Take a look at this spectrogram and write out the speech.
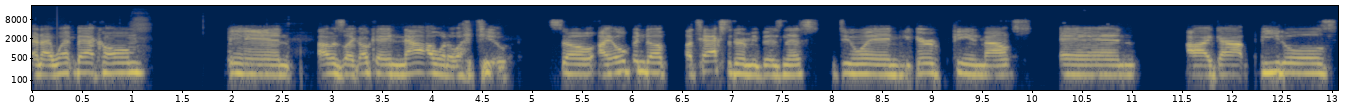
and I went back home and I was like, okay, now what do I do? So I opened up a taxidermy business doing European mounts and I got beetles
